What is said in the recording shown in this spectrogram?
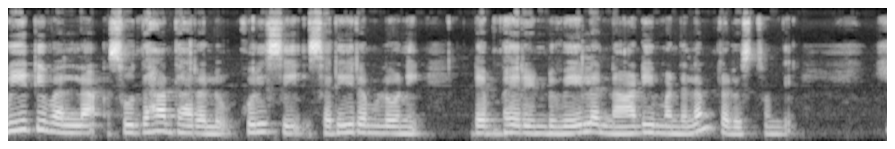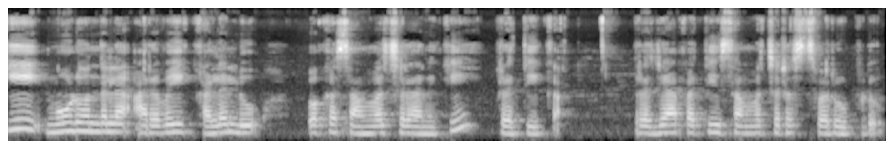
వీటి వల్ల సుధాధారలు కురిసి శరీరంలోని డెబ్భై రెండు వేల నాడీ మండలం తడుస్తుంది. ఈ మూడు వందల అరవై కళలు ఒక సంవత్సరానికి ప్రతీక. ప్రజాపతి సంవత్సర స్వరూపుడు.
